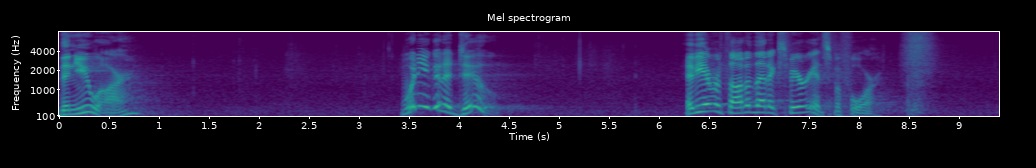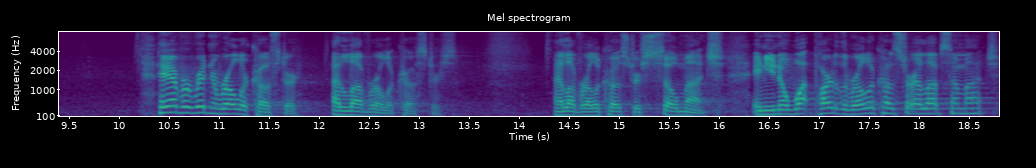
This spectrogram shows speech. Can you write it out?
than you are, what are you going to do? Have you ever thought of that experience before? Have you ever ridden a roller coaster? I love roller coasters. I love roller coasters so much. And you know what part of the roller coaster I love so much?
